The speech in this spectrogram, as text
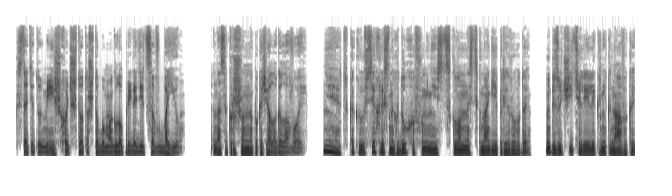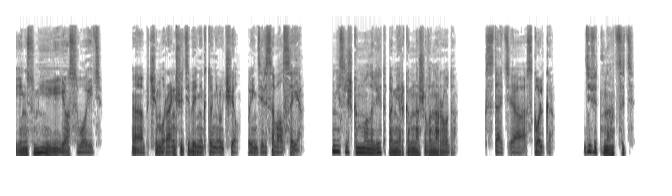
Кстати, ты умеешь хоть что-то, чтобы могло пригодиться в бою?» Она сокрушенно покачала головой. «Нет, как и у всех лесных духов, у меня есть склонность к магии природы, но без учителя или книг навыка я не сумею ее освоить». «А почему раньше тебя никто не учил?» — поинтересовался я. Не слишком мало лет по меркам нашего народа. Кстати, а сколько? Девятнадцать.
